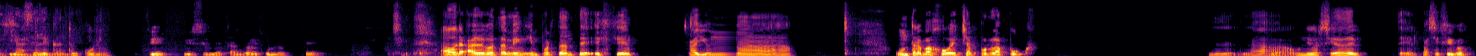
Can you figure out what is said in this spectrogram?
Y ya se le cantó el culo. Sí, y se le cantó el culo, sí. Ahora, algo también importante es que hay una un trabajo hecho por la PUC, la Universidad del, Pacífico.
